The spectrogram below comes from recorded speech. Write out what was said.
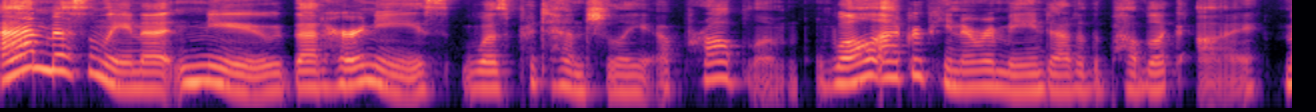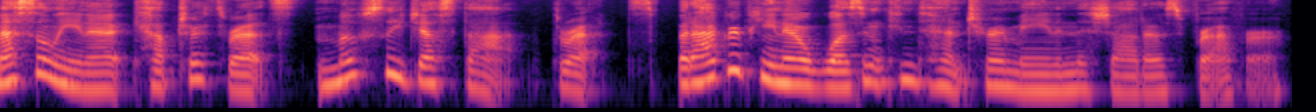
And Messalina knew that her niece was potentially a problem. While Agrippina remained out of the public eye, Messalina kept her threats mostly just that threats. But Agrippina wasn't content to remain in the shadows forever.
